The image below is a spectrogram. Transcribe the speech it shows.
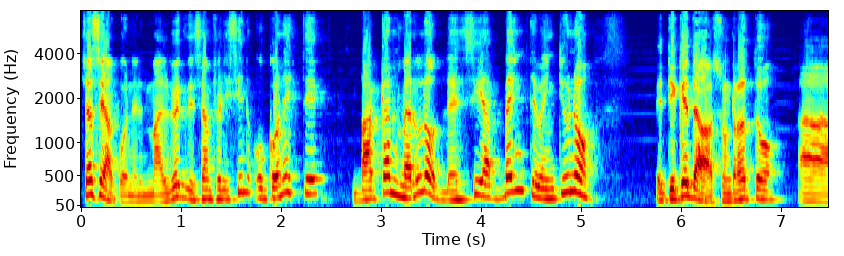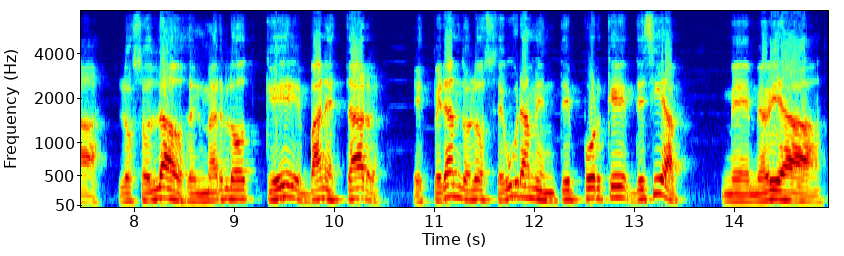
ya sea con el Malbec de San Felicín o con este bacán Merlot. Les decía 2021, etiquetabas un rato a los soldados del Merlot que van a estar esperándolos seguramente porque decía, me, me había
